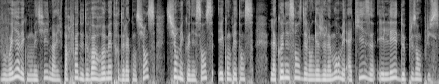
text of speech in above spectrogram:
Vous voyez, avec mon métier, il m'arrive parfois de devoir remettre de la conscience sur mes connaissances et compétences. La connaissance des langages de l'amour m'est acquise et l'est de plus en plus.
